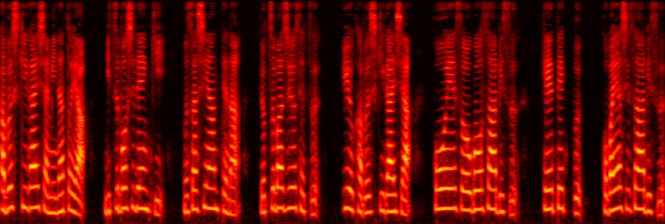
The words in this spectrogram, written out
株式会社港屋三つ星電機武蔵アンテナ四つ葉重設ビュー株式会社公営総合サービス K テック小林サービス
